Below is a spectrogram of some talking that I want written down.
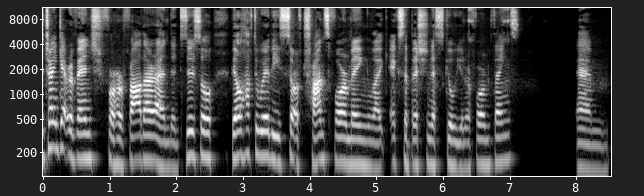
to try and get revenge for her father, and then to do so, they all have to wear these sort of transforming like exhibitionist school uniform things, um,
